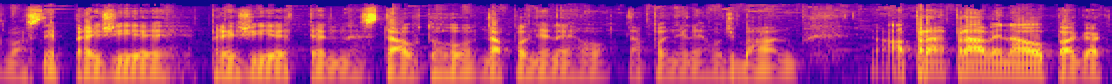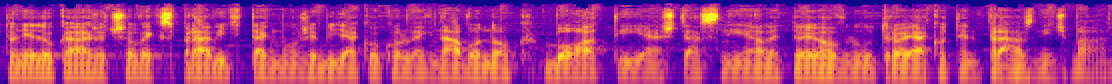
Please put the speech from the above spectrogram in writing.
vlastne prežije, prežije ten stav toho naplneného, naplneného čbánu. A pra, práve naopak, ak to nedokáže človek spraviť, tak môže byť akokoľvek navonok bohatý a šťastný, ale to jeho vnútro je ako ten prázdny čbán.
